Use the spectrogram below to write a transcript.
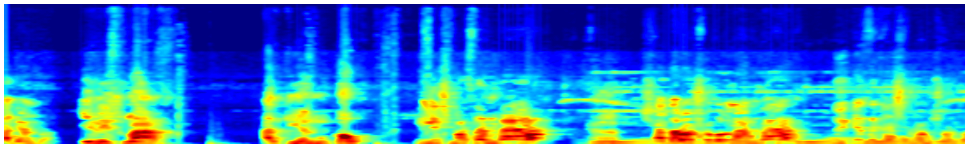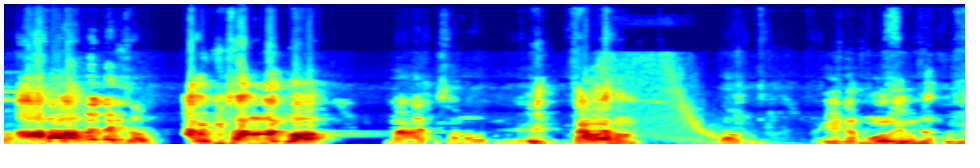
আগে আনবা। ইলিশ মাছ। আর কি আনব কও। ইলিশ মাছ আনবা। সাদা রসগোল্লা আনবা দুই কেজি খাসির মাংস আনবা। যাও তাড়াতাড়ি যাও। আরও কিছু আনো লাগবো না আর কিছু আনা লাগবে যাও এখন। যাও তুমি। এটা মরেও না কোনো করে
